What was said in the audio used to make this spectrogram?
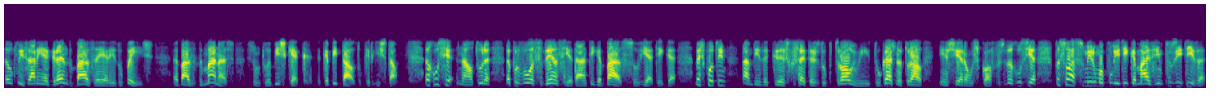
a utilizarem a grande base aérea do país, a base de Manas, junto a Bishkek, a capital do Kirguistão. A Rússia, na altura, aprovou a cedência da antiga base soviética, mas Putin, à medida que as receitas do petróleo e do gás natural encheram os cofres da Rússia, passou a assumir uma política mais impositiva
